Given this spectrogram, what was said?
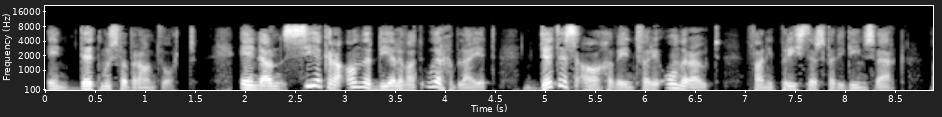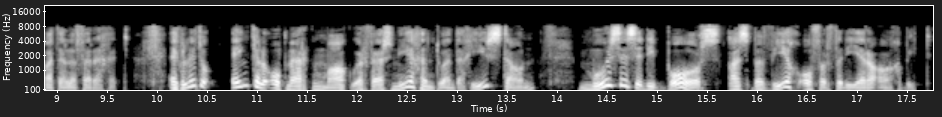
en dit moes verbrand word. En dan sekere ander dele wat oorgebly het, dit is aangewend vir die onderhoud van die priesters vir die dienswerk wat hulle verrig het. Ek wil net 'n enkele opmerking maak oor vers 29. Hier staan: Moses het die bors as beweegoffer vir die Here aangebied.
